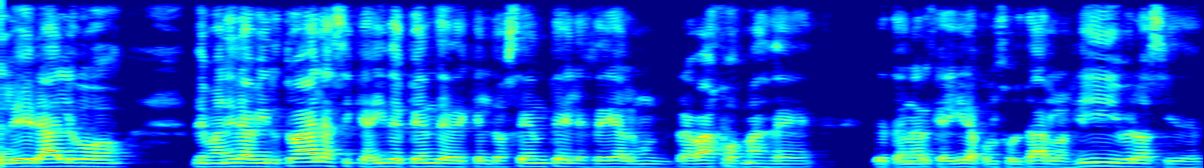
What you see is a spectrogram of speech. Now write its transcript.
leer algo de manera virtual, así que ahí depende de que el docente les dé algún trabajo más de, tener que ir a consultar los libros y de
